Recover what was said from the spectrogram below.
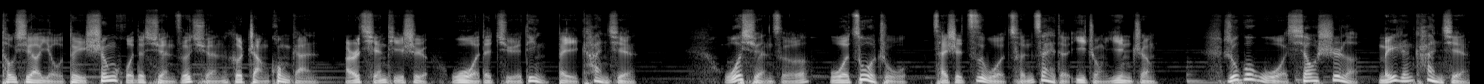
都需要有对生活的选择权和掌控感，而前提是我的决定被看见，我选择，我做主，才是自我存在的一种印证。如果我消失了，没人看见，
